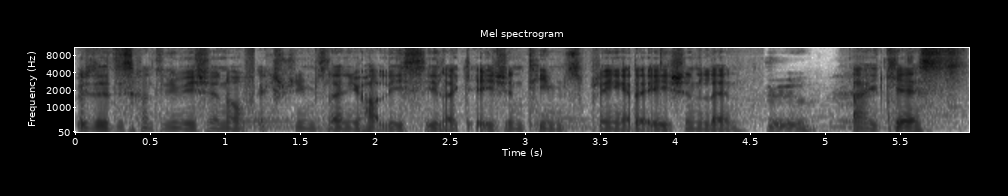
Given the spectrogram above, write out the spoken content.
with the discontinuation of Extremesland, you hardly see like Asian teams playing at the Asian LAN. True. I guess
